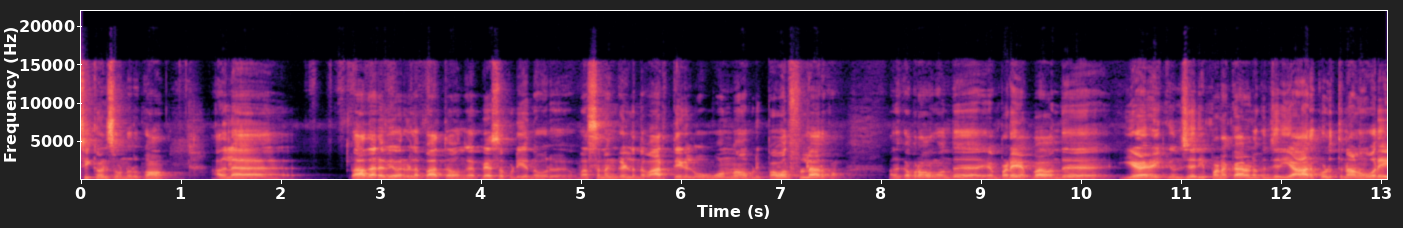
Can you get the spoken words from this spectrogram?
சீக்வன்ஸ் ஒன்று இருக்கும். அதில் ராதாரவி அவர்களை பார்த்து அவங்க பேசக்கூடிய அந்த ஒரு வசனங்கள் அந்த வார்த்தைகள் ஒவ்வொன்றும் அப்படி பவர்ஃபுல்லாக இருக்கும். அதுக்கப்புறம் அவங்க வந்து என் படையப்பா வந்து ஏழைக்கும் சரி பணக்காரனுக்கும் சரி யார் கொளுத்துனாலும் ஒரே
